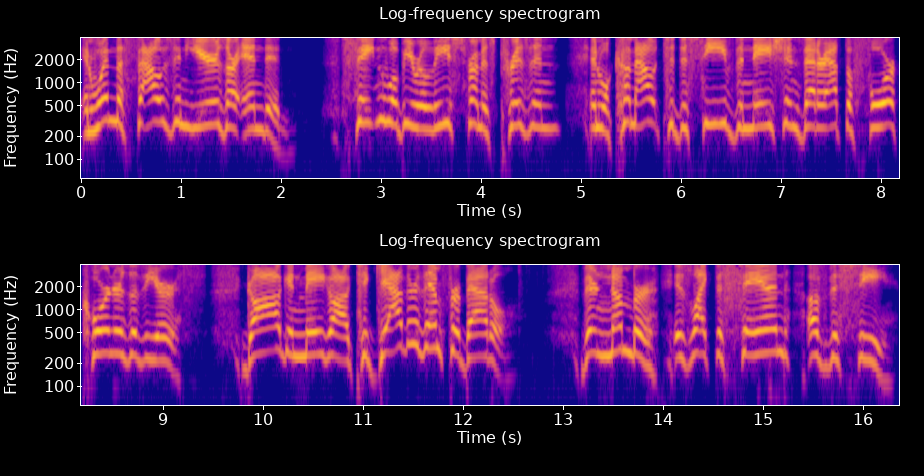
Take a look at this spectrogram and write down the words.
And when the thousand years are ended, Satan will be released from his prison and will come out to deceive the nations that are at the four corners of the earth, Gog and Magog, to gather them for battle. Their number is like the sand of the sea.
